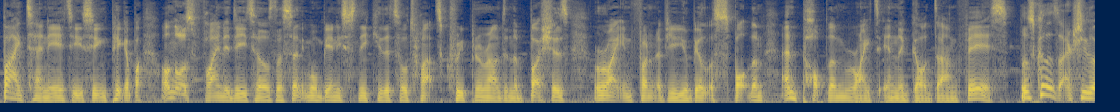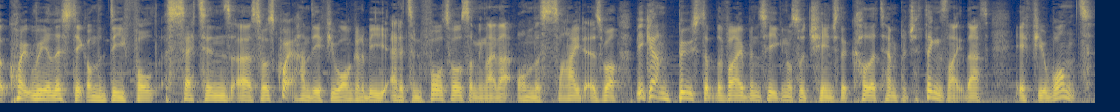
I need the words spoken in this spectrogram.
by 1080, so you can pick up on those finer details. There certainly won't be any sneaky little twats creeping around in the bushes right in front of you. You'll be able to spot them and pop them right in the goddamn face. Those colours actually look quite realistic on the default settings, uh, so it's quite handy if you are going to be editing photos, something like that on the side as well. But you can boost up the vibrancy, you can also change the colour temperature, things like that if you want.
